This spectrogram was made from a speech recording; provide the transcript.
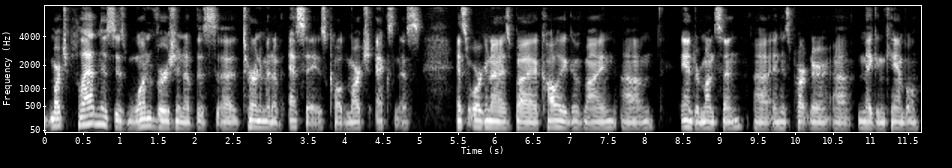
March Plaidness is one version of this uh, tournament of essays called March Xness. It's organized by a colleague of mine, um, Andrew Munson uh, and his partner uh, Megan Campbell,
